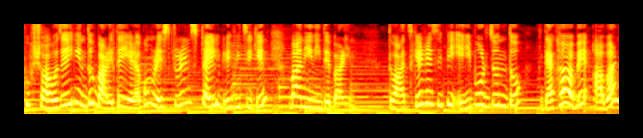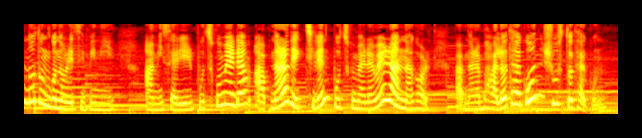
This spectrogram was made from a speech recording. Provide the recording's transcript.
খুব সহজেই কিন্তু বাড়িতে এরকম রেস্টুরেন্ট স্টাইল গ্রেভি চিকেন বানিয়ে নিতে পারেন। তো আজকের রেসিপি এই পর্যন্ত। দেখা হবে আবার নতুন কোনো রেসিপি নিয়ে। আমি স্যারের পুচকু ম্যাডাম আপনারা দেখছিলেন পুচকু ম্যাডামের রান্নাঘর। আপনারা ভালো থাকুন, সুস্থ থাকুন।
